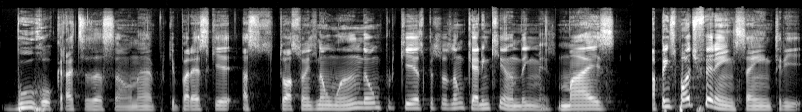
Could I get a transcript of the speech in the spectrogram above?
burocratização, né? Porque parece que as situações não andam porque as pessoas não querem que andem mesmo. Mas a principal diferença entre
